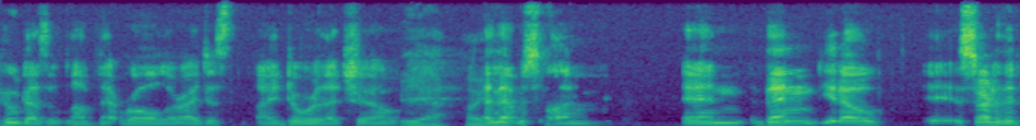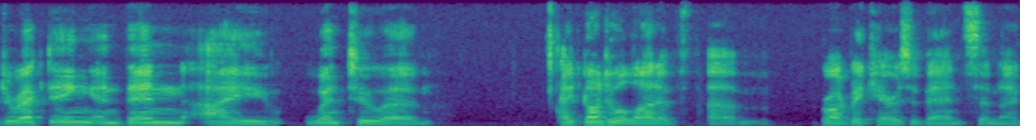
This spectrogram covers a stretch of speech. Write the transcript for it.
who doesn't love that role? Or I just I adore that show. Yeah, oh, yeah. and that was fun and then you know started the directing, and then I went to a, um, I'd gone to a lot of um, Broadway Cares events, and I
